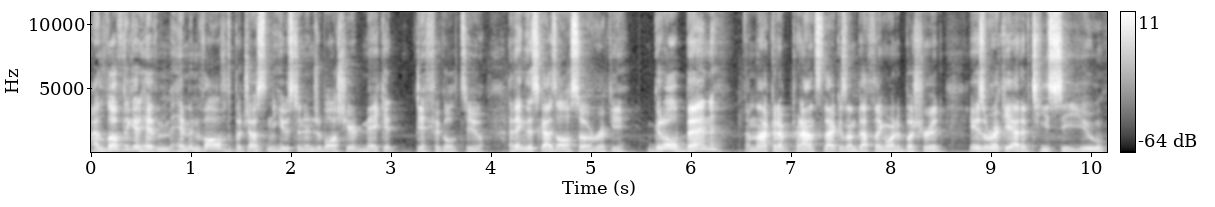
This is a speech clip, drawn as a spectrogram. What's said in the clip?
I'd love to get him him involved, but Justin Houston and Jabaal Sheard make it difficult too. I think this guy's also a rookie. Good old Ben. I'm not going to pronounce that because I'm definitely going to butcher it. He is a rookie out of TCU.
